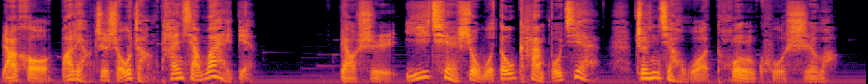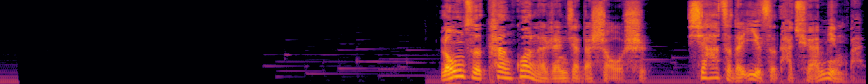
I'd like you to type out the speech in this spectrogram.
然后把两只手掌摊向外边，表示一切事物都看不见，真叫我痛苦失望。聋子看惯了人家的手势，瞎子的意思他全明白。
